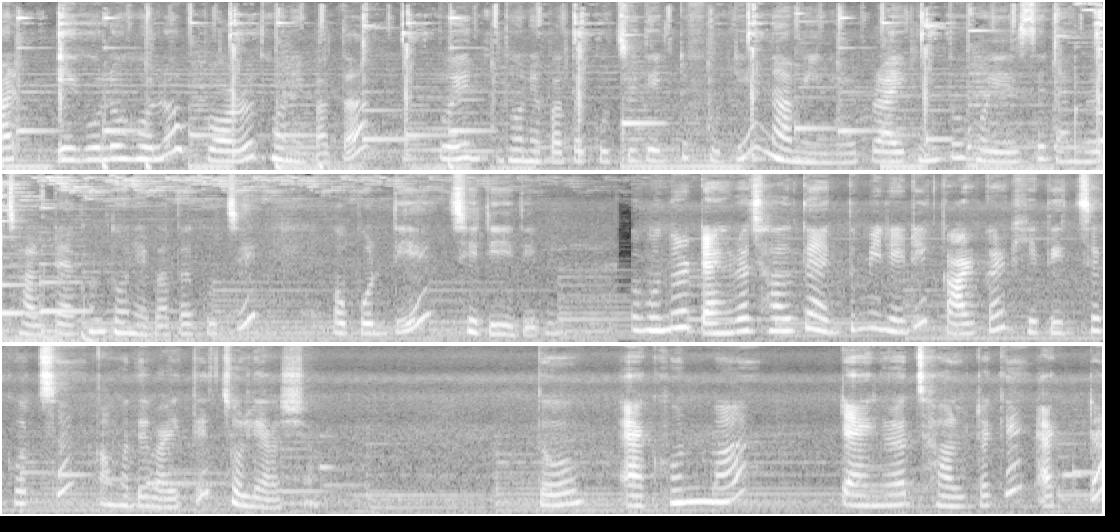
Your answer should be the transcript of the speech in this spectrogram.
আর এগুলো হলো বড় ধনে পাতা তো ধনে পাতা কুচি দিয়ে একটু ফুটিয়ে নামিয়ে নেবে প্রায় কিন্তু হয়ে এসেছে ট্যাংরা ঝালটা এখন ধনে পাতা কুচি ওপর দিয়ে ছিটিয়ে দেবে। তো বন্ধুরা, ট্যাংরা ঝাল তো একদমই রেডি কার কার খেতে ইচ্ছে করছে আমাদের বাড়িতে চলে আসা। তো এখন মা ট্যাংরা ঝালটাকে একটা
